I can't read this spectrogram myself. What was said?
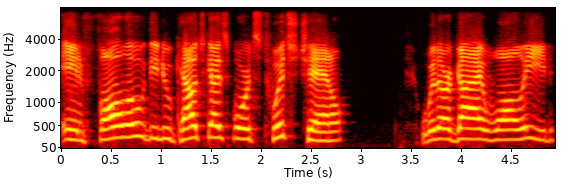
and follow the new Couch Guy Sports Twitch channel with our guy Waleed,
